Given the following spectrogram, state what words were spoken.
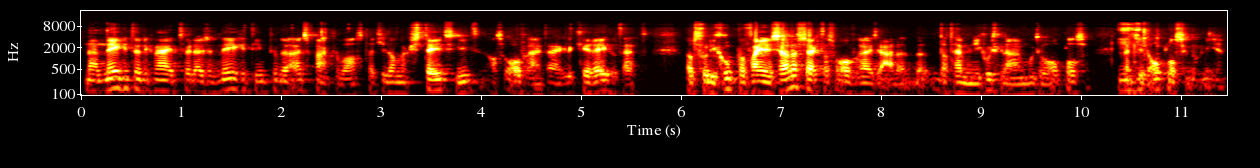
na 29 mei 2019, toen de uitspraak er was, dat je dan nog steeds niet als overheid eigenlijk geregeld hebt. Dat voor die groep waarvan je zelf zegt als overheid, ja, dat, hebben we niet goed gedaan, dat moeten we oplossen. Dat je mhm. de oplossing nog niet hebt.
